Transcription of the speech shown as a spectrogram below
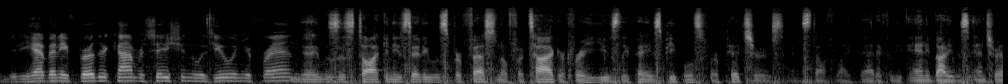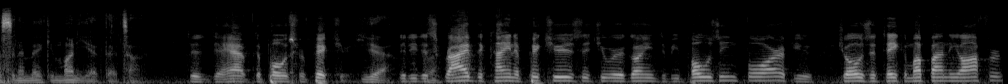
And did he have any further conversation with you and your friends? Yeah, he was just talking. He said he was a professional photographer. He usually pays people for pictures and stuff like that if we, anybody was interested in making money at that time. To, to have to pose for pictures? Yeah. Did he describe the kind of pictures that you were going to be posing for if you chose to take him up on the offer?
